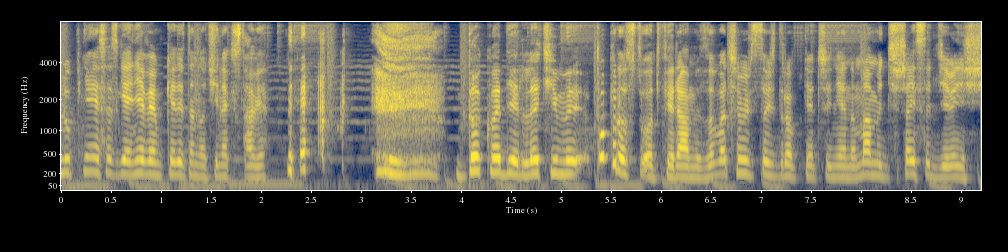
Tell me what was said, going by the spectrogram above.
lub nie jest SG. Nie wiem kiedy ten odcinek wstawię. Dokładnie lecimy, po prostu otwieramy, zobaczymy czy coś dropnie czy nie. No mamy 609,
